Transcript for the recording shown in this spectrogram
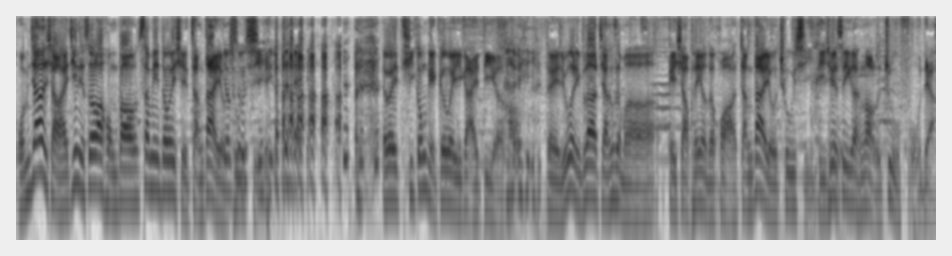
我们家的小孩今年收到红包，上面都会写长大有出息。对，要会提供给各位一个 idea 哈。对，如果你不知道讲什么给小朋友的话，长大有出息的确是一个很好的祝福。这样，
